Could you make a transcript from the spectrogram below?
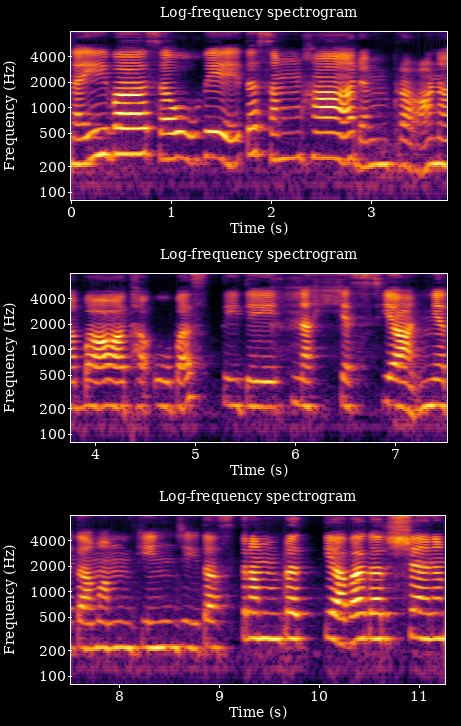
नैवासौ वेदसंहारं प्राणबाध उपस्थिते न ह्यस्यान्यतमं किञ्चिदस्त्रं प्रत्यवकर्षणं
